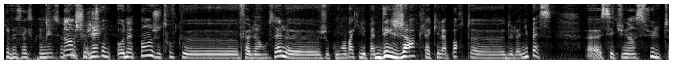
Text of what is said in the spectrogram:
qui veut s'exprimer sur non, ce sujet Honnêtement, je trouve que Fabien Roussel, euh, je ne comprends pas qu'il n'ait pas déjà claqué la porte euh, de la NUPES. Euh, c'est une insulte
